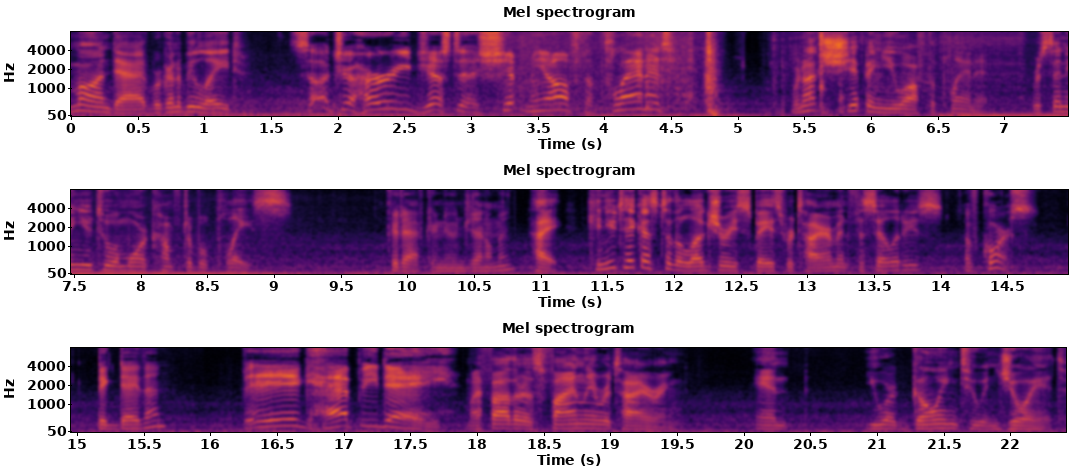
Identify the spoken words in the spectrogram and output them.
Come on, Dad, we're gonna be late. Such a hurry just to ship me off the planet? We're not shipping you off the planet. We're sending you to a more comfortable place. Good afternoon, gentlemen. Hi, can you take us to the luxury space retirement facilities? Of course. Big day then? Big happy day. My father is finally retiring, and you are going to enjoy it.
